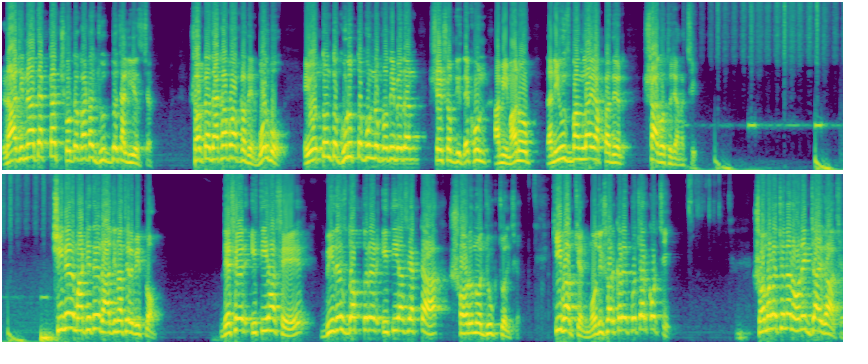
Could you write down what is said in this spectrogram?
রাজনাথ একটা ছোটখাটো যুদ্ধ চালিয়ে এসছেন। সবটা দেখাবো আপনাদের, বলব, এই অত্যন্ত গুরুত্বপূর্ণ প্রতিবেদন শেষ অবধি দেখুন। আমি মানব, দ্য নিউজ বাংলায় আপনাদের স্বাগত জানাচ্ছি। চীনের মাটিতে রাজনাথের বিপ্লব। দেশের ইতিহাসে, বিদেশ দপ্তরের ইতিহাসে একটা স্বর্ণ যুগ চলছে। কি ভাবছেন, মোদী সরকারের প্রচার করছি? সমালোচনার অনেক জায়গা আছে।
